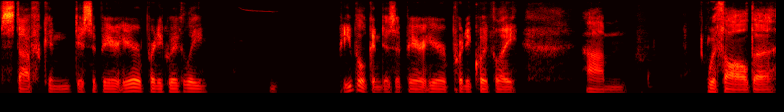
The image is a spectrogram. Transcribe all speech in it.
stuff can disappear here pretty quickly. People can disappear here pretty quickly, um, with all the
